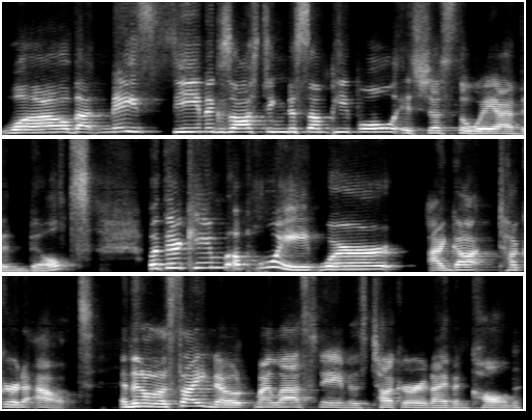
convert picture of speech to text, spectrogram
while that may seem exhausting to some people, it's just the way I've been built. But there came a point where I got tuckered out. And then on a side note, my last name is Tucker, and I've been called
